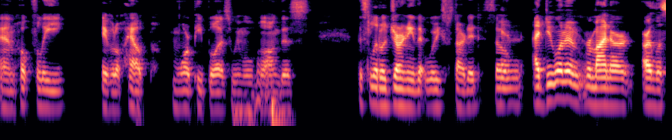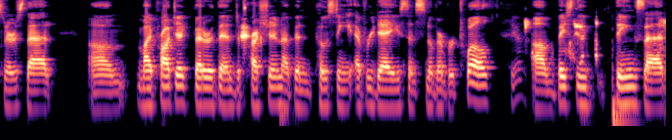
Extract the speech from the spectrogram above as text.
and hopefully it will help more people as we move along this this little journey that we started. So And I do want to remind our, our listeners that um, my project, Better Than Depression, I've been posting every day since November 12th. Yeah. Um, basically, things that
